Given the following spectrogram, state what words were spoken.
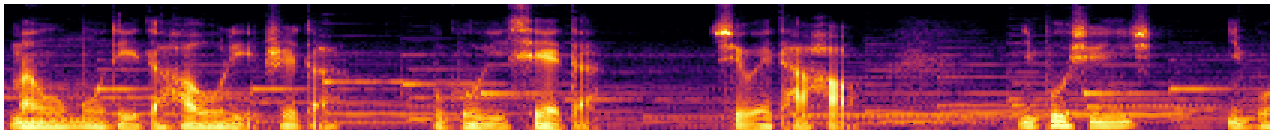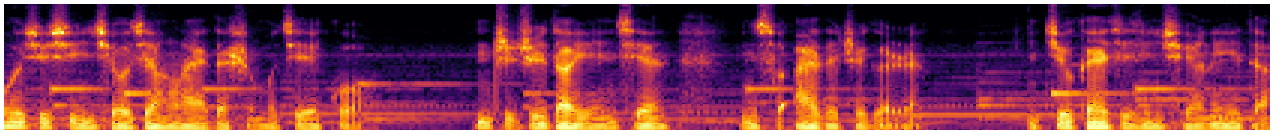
漫无目的的、毫无理智的、不顾一切的去为他好。你不寻，你不会去寻求将来的什么结果。你只知道眼前你所爱的这个人，你就该竭尽全力的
